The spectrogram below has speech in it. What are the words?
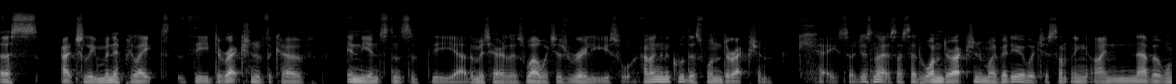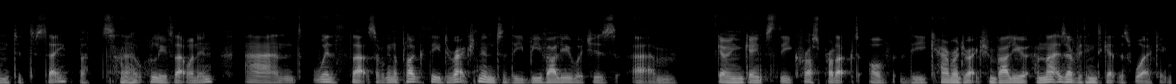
us actually manipulate the direction of the curve in the instance of the uh, the material as well, which is really useful. And I'm going to call this one direction. Okay, so just notice I said one direction in my video, which is something I never wanted to say, but uh, we'll leave that one in. And with that, so we're going to plug the direction into the B value, which is um, going against the cross product of the camera direction value, and that is everything to get this working.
